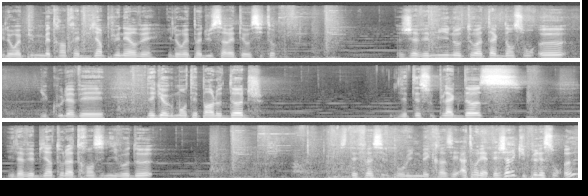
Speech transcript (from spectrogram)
Il aurait pu me mettre un trade bien plus énervé, il aurait pas dû s'arrêter aussitôt. J'avais mis une auto-attaque dans son E, du coup il avait dégâts augmentés par le dodge. Il était sous plaque d'os, il avait bientôt la transi niveau 2. C'était facile pour lui de m'écraser. Attends, il a déjà récupéré son E?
